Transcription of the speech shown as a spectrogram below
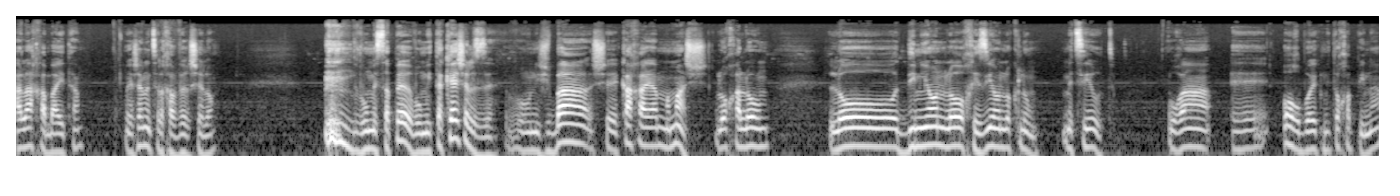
הלך הביתה, הוא ישן אצל חבר שלו. והוא מספר, והוא מתעקש על זה, והוא נשבע שככה היה ממש, לא חלום, לא דמיון, לא חיזיון, לא כלום, מציאות. הוא ראה אה, אור בוהק מתוך הפינה,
